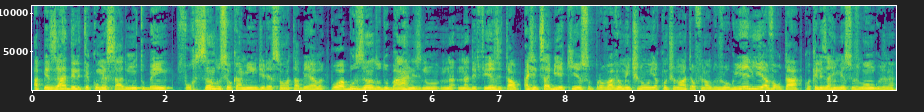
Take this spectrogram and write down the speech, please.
apesar dele ter começado muito bem, forçando o seu caminho em direção à tabela, pô, abusando do Barnes no, na, na, defesa e tal, a gente sabia que isso provavelmente não ia continuar até o final do jogo e ele ia voltar com aqueles arremessos longos, né?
